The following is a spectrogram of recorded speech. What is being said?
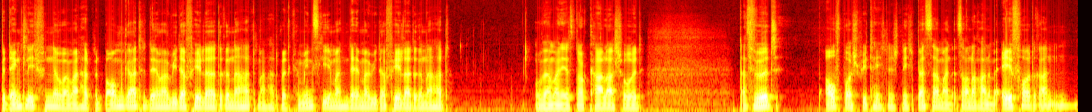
bedenklich finde, weil man hat mit Baumgarte, der immer wieder Fehler drin hat, man hat mit Kaminski jemanden, der immer wieder Fehler drin hat. Und wenn man jetzt noch Carla schuld, das wird aufbauspieltechnisch nicht besser. Man ist auch noch an einem Elfer dran,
